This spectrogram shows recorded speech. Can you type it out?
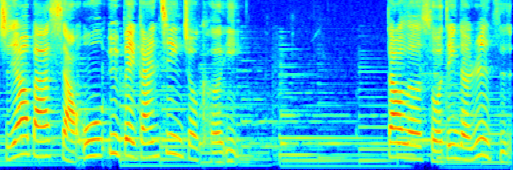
只要把小屋预备干净就可以。到了锁定的日子，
